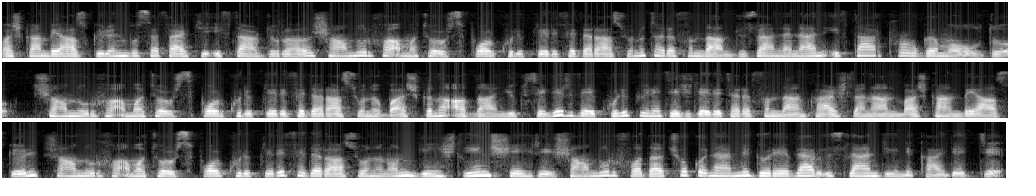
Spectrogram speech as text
Başkan Beyazgül'ün bu seferki iftar durağı Şanlıurfa Amatör Spor Kulüpleri Federasyonu tarafından düzenlenen iftar programı oldu. Şanlıurfa Amatör Spor Kulüpleri Federasyonu Başkanı Adnan Yükselir ve kulüp yöneticileri tarafından karşılanan Başkan Beyazgül, Şanlıurfa Amatör Spor Kulüpleri Federasyonu'nun gençliğin şehri Şanlıurfa'da çok önemli görevler üstlendiğini kaydetti.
